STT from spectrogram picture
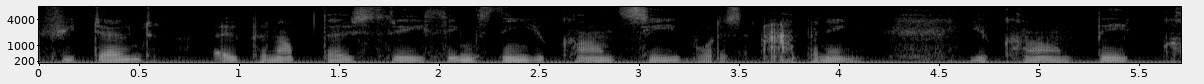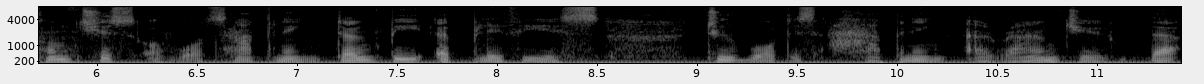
If you don't open up those three things, then you can't see what is happening. You can't be conscious of what's happening. Don't be oblivious to what is happening around you. There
